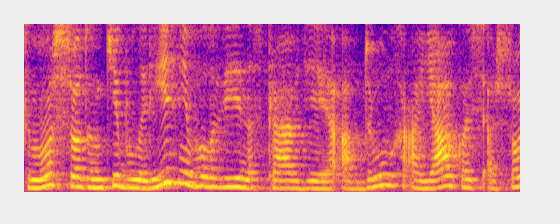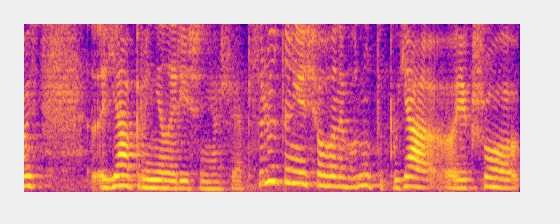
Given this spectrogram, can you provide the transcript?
Тому що думки були різні в голові насправді, а вдруг, а якось, а щось. Я прийняла рішення, що я абсолютно нічого не буду. Ну, типу, я, е, якщо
